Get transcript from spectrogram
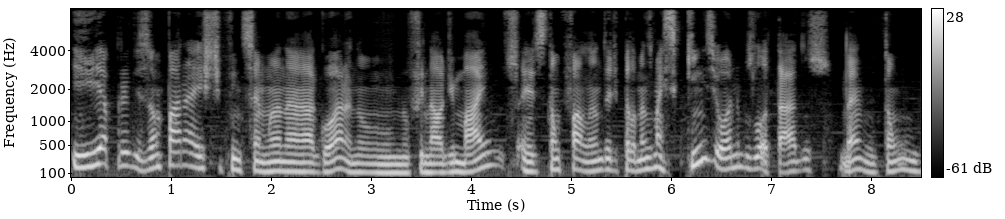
E a previsão para este fim de semana agora, no, no final de maio, eles estão falando de pelo menos mais 15 ônibus lotados, né? Então,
